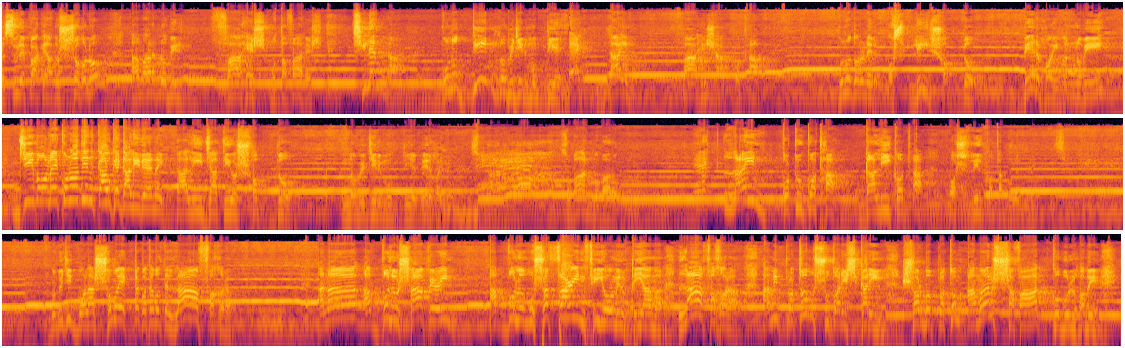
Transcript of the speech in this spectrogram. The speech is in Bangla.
রসুলে পাকের আদর্শ হলো, আমার নবীর ফাহেশ, মুতাফাহেশ ছিলেন না। কোন দিন নবীজির মুখ দিয়ে এক লাইন ফাহেসা কথা, কোন ধরনের অশ্লীল শব্দ বের হয় নবী জীবনে কোনোদিন কাউকে গালি দেয় নাই। গালি জাতীয় শব্দ নবীজির মুখ দিয়ে বের হয় নাই সোবান মোবারক। এক লাইন কটু কথা গালি কথা, অশ্লীল কথা বলেন নাই। নবীজি বলার সময় একটা কথা বলতেন, লা ফখরা। আনা আব্বুলু শাফিঈন, আব্বুলু মুশাফফাইন ফি ইয়াউমিল কিয়ামা। লা ফখরা, আমি প্রথম সুপারিশকারী, সর্বপ্রথম আমার শাফাত কবুল হবে,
